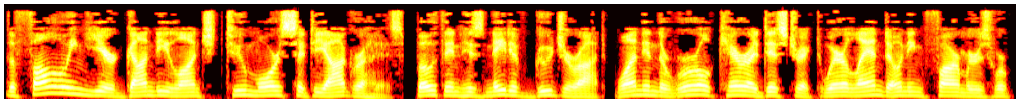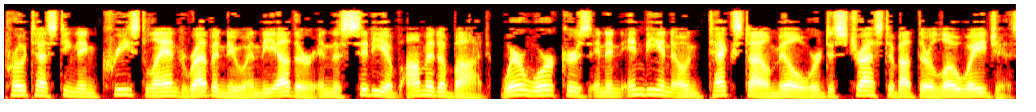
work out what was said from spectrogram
The following year Gandhi launched two more satyagrahas, both in his native Gujarat, one in the rural Kheda district where land-owning farmers were protesting increased land revenue and the other in the city of Ahmedabad, where workers in an Indian-owned textile mill were distressed about their low wages.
